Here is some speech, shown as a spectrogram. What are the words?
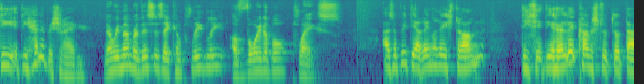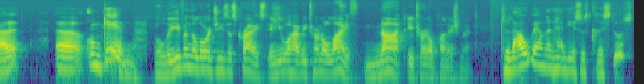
die die Hölle beschreiben. Now remember, this is a completely avoidable place. Also bitte erinnere dich dran, diese, die Hölle kannst du total äh, umgehen. Believe in the Lord Jesus Christ, and you will have eternal life, not eternal punishment. Glaube an den Herrn Jesus Christus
